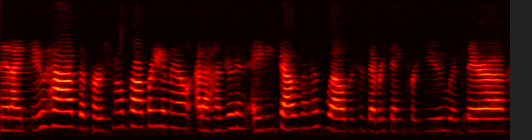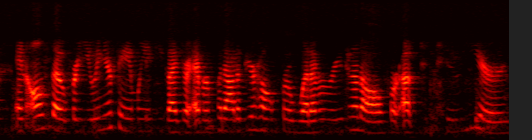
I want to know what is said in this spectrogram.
And then I do have the personal property amount at 180,000 as well. This is everything for you and Sarah, and also for you and your family. If you guys are ever put out of your home for whatever reason at all for up to two years,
